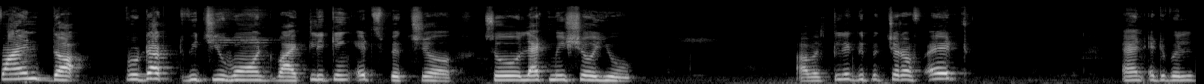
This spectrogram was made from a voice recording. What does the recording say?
find the product which you want by clicking its picture. So let me show you. I will click the picture of it and it will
